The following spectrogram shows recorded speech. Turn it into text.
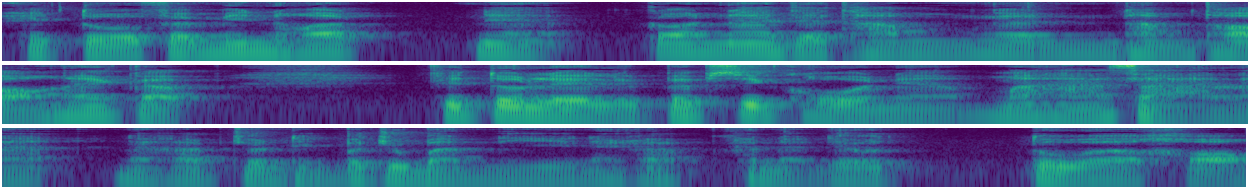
ไอตัว f e m i n Hot เนี่ยก็น่าจะทำเงินทำทองให้กับฟิตโตเลหรือเ e p ซี่โคเนี่ยมหาศาลแล้วนะครับ จนถึงปัจจุบันนี้นะครับขณะเดียวตัวของ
